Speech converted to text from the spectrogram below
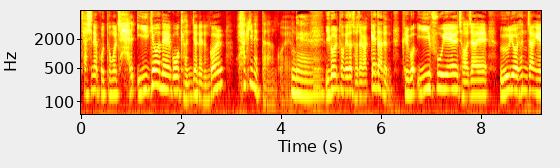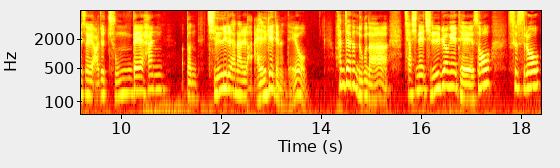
자신의 고통을 잘 이겨내고 견뎌내는 걸 확인했다라는 거예요. 네. 이걸 통해서 저자가 깨달은 그리고 이후에 저자의 의료 현장에서의 아주 중대한 어떤 진리를 하나를 알게 되는데요. 환자는 누구나 자신의 질병에 대해서 스스로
